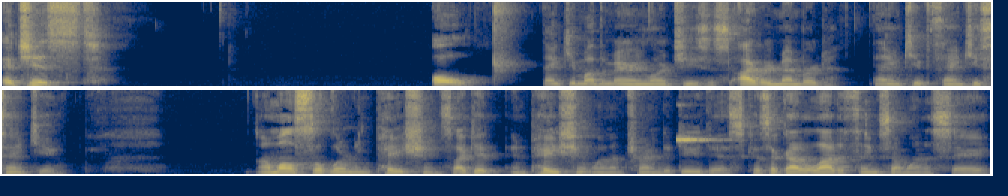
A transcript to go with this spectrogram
it just oh thank you mother mary and lord jesus. I remembered. Thank you thank you thank you i'm also learning patience i get impatient when i'm trying to do this because i got a lot of things i want to say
